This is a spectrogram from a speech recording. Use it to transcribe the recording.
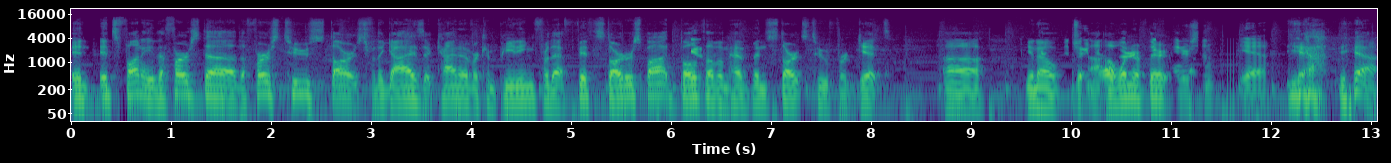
It, it's funny the first uh, the first two starts for the guys that kind of are competing for that fifth starter spot. Both of them have been starts to forget. Uh, you know, you I wonder if they're Anderson. Yeah, yeah, yeah.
